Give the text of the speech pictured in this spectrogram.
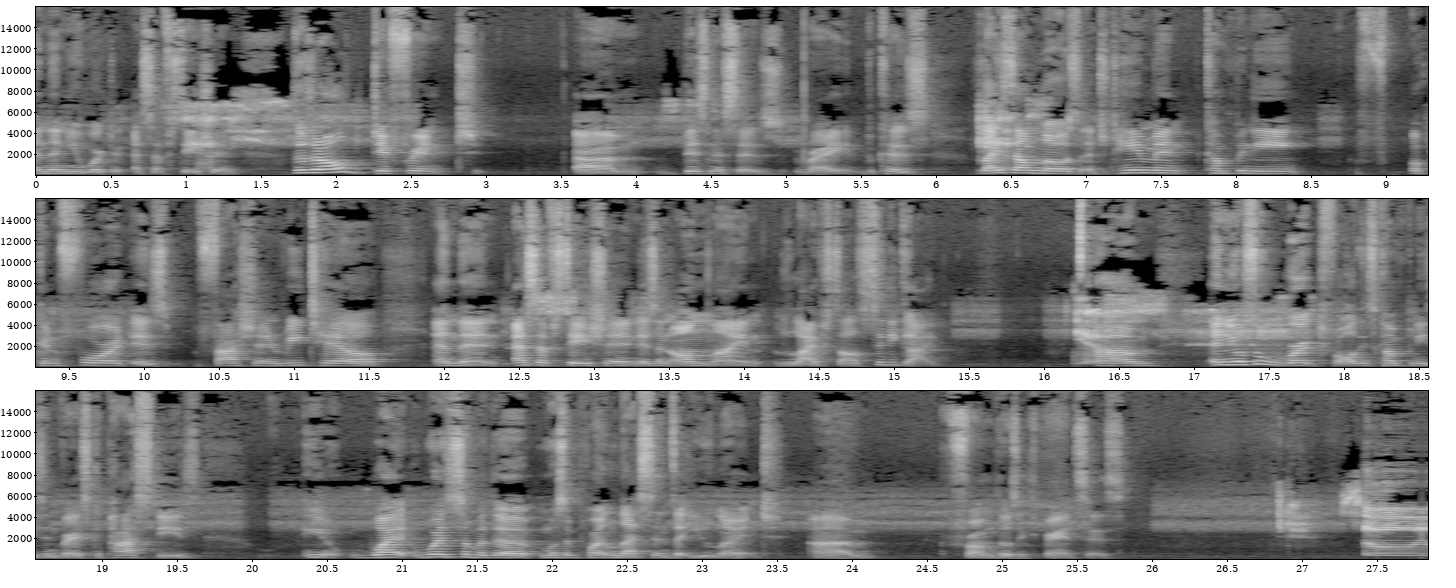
and then you worked at SF Station. Those are all different um, businesses, right? Because Lights Down Low is an entertainment company, Oak and Fort is fashion retail, and then SF Station is an online lifestyle city guide. Yes. Um, and you also worked for all these companies in various capacities. You know, what were some of the most important lessons that you learned um, from those experiences? So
